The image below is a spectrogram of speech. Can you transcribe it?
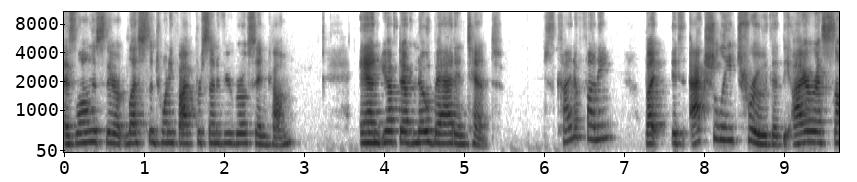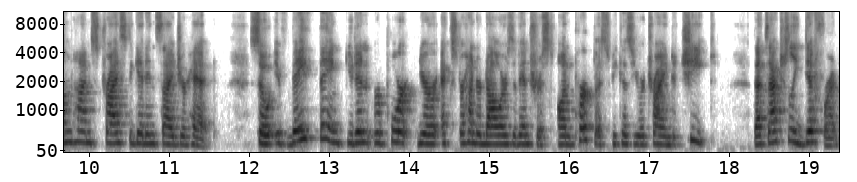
as long as they're less than 25% of your gross income. And you have to have no bad intent. It's kind of funny, but it's actually true that the IRS sometimes tries to get inside your head. So if they think you didn't report your extra hundred dollars of interest on purpose because you were trying to cheat, that's actually different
